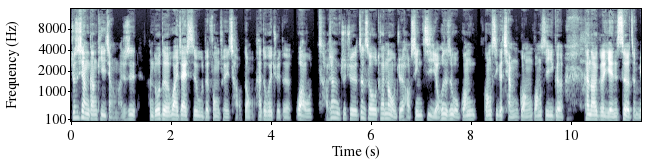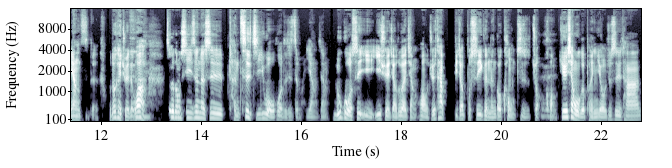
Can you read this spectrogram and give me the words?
就是像刚 K 讲嘛，就是。很多的外在事物的风吹草动，他都会觉得哇，我好像就觉得这个时候突然让我觉得好心悸哦，或者是我光光是一个强光，光是一个看到一个颜色怎么样子的，我都可以觉得哇，这个东西真的是很刺激我，或者是怎么样这样。如果是以医学角度来讲的话，我觉得它比较不是一个能够控制的状况，因为像我个朋友，就是他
